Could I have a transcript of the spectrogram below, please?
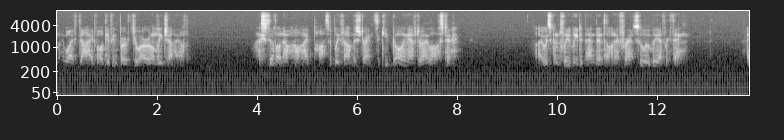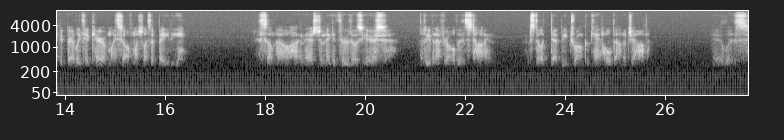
My wife died while giving birth to our only child. I still don't know how I possibly found the strength to keep going after I lost her. I was completely dependent on her for absolutely everything. I could barely take care of myself, much less a baby. Somehow I managed to make it through those years. But even after all this time, I'm still a deadbeat drunk who can't hold down a job. It was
